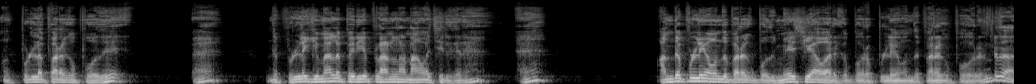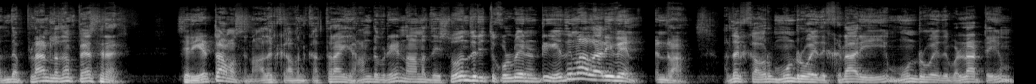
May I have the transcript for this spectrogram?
உனக்கு பிள்ளை பிறக்க போகுது. ஆ? இந்த பிள்ளைக்கு மேலே பெரிய பிளான்லாம் நான் வச்சுருக்கிறேன். அந்த பிள்ளையும் வந்து பிறக்க போகுது. மேசியாவாக இருக்க போகிற பிள்ளையும் வந்து பிறக்க போகிறன்றது அந்த பிளானில் தான் பேசுகிறார் சரி எட்டாம் வசனம். அதற்கு அவன் கத்தராய் ஆண்டவரே நான் அதை சுதந்திரித்துக் கொள்வேன் என்று எதனால் அறிவேன்? என்றான். அதற்கு அவர் மூன்று வயது கிடாரியையும் மூன்று வயது வெள்ளாட்டையும்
